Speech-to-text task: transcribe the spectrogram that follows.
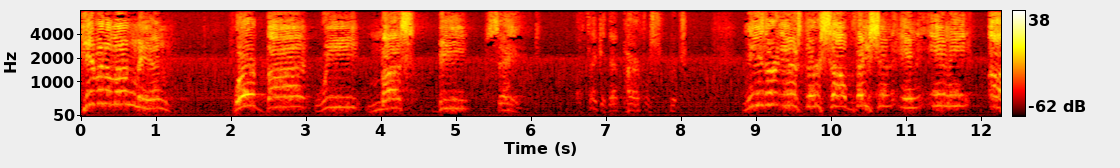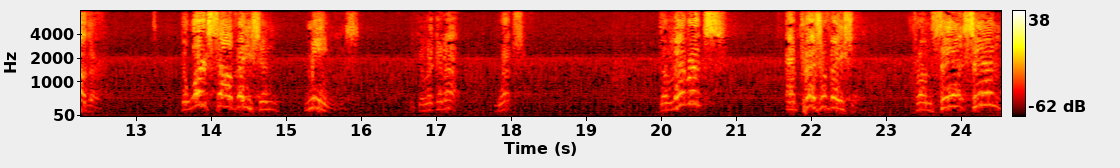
Given among men whereby we must be saved. I think of that powerful scripture. Neither is there salvation in any other. The word salvation means, look it up, Webster. Deliverance and preservation from sin, sin,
